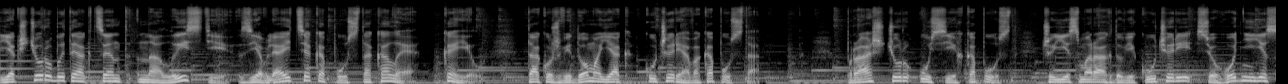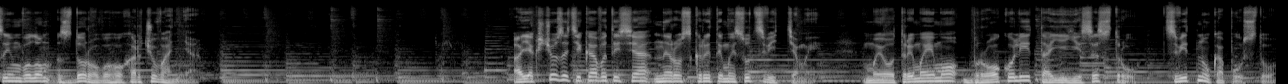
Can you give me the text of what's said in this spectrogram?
Якщо робити акцент на листі, з'являється капуста кале кейл, також відома як кучерява капуста. Пращур усіх капуст, чиї смарагдові кучері сьогодні є символом здорового харчування. А якщо зацікавитися нерозкритими суцвіттями, ми отримаємо броколі та її сестру цвітну капусту.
